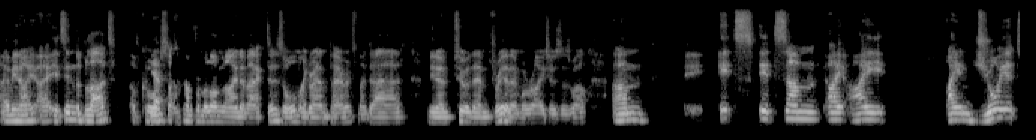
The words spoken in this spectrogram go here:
I mean, I, I, it's in the blood, of course. Yes. I come from a long line of actors. All my grandparents, my dad, you know, two of them, three of them were writers as well. Um, it's it's um, I I I enjoy it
